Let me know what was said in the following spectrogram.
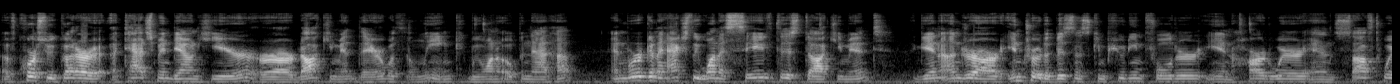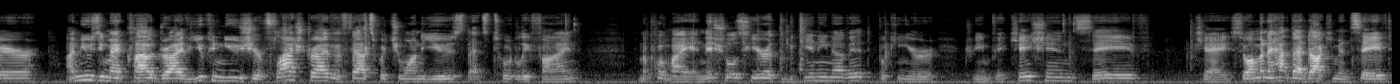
of course we've got our attachment down here or our document there with the link. We want to open that up and we're going to actually want to save this document Again, under our Intro to Business Computing folder in Hardware and Software. I'm using my cloud drive. You can use your flash drive if that's what you want to use. That's totally fine. I'm going to put my initials here at the beginning of it. Booking your dream vacation, save. Okay, so I'm going to have that document saved.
